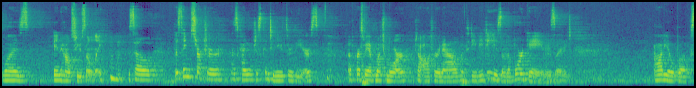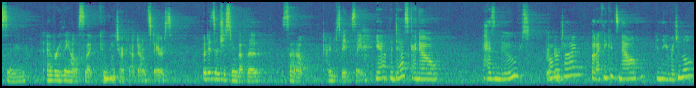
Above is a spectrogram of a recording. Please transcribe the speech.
was in-house use only. Mm-hmm. So the same structure has kind of just continued through the years. Of course, we have much more to offer now with DVDs and the board games and audiobooks and everything else that can be mm-hmm. checked out downstairs. But it's interesting that the setup kind of stayed the same. Yeah, the desk I know has moved mm-hmm. over time, but I think it's now in the original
